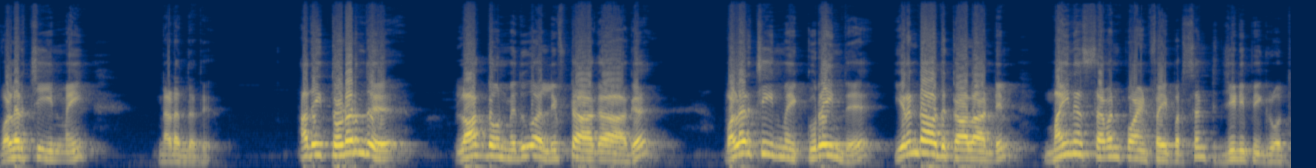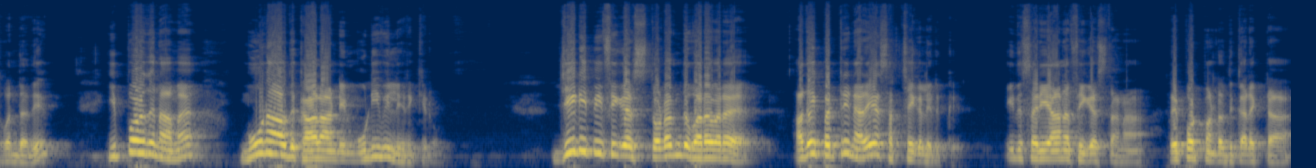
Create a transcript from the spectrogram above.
வளர்ச்சியின்மை நடந்தது. அதை தொடர்ந்து லாக்டவுன் மெதுவாக லிஃப்ட் ஆக ஆக வளர்ச்சியின்மை குறைந்து இரண்டாவது காலாண்டில் minus seven point five percent GDP growth வந்தது. இப்பொழுது நாம் மூணாவது காலாண்டின் முடிவில் இருக்கிறோம். ஜிடிபி ஃபிகர்ஸ் தொடர்ந்து வர வர அதை பற்றி நிறைய சர்ச்சைகள் இருக்குது இது சரியான ஃபிகர்ஸ் தானா? ரிப்போர்ட் பண்ணுறது கரெக்டாக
